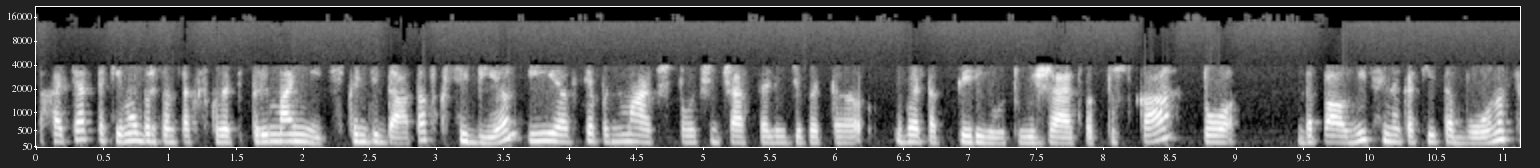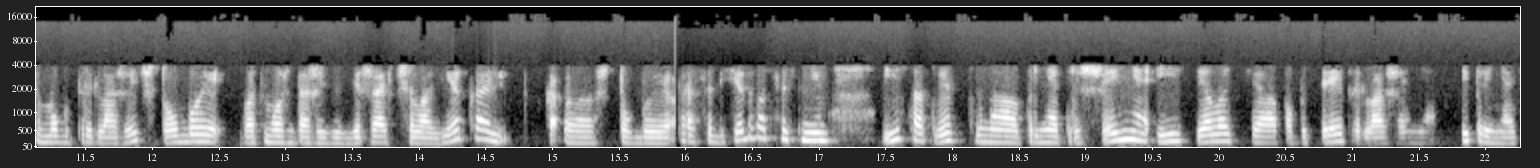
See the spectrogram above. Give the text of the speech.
хотят таким образом, так сказать, приманить кандидатов к себе. И все понимают, что очень часто люди в, это, в этот период уезжают в отпуска, то дополнительные какие-то бонусы могут предложить, чтобы, возможно, даже задержать человека, э, чтобы прособеседоваться с ним и, соответственно, принять решение и сделать э, побыстрее предложение и принять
